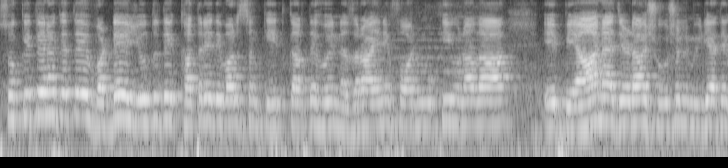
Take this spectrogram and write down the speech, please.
ਸੋ ਕਿਤੇ ਨਾ ਕਿਤੇ ਵੱਡੇ ਯੁੱਧ ਦੇ ਖਤਰੇ ਦੇ ਵੱਲ ਸੰਕੇਤ ਕਰਦੇ ਹੋਏ ਨਜ਼ਰ ਆਏ ਨੇ। ਫੌਜ ਮੁਖੀ ਉਹਨਾਂ ਦਾ ਇਹ ਬਿਆਨ ਹੈ ਜਿਹੜਾ ਸੋਸ਼ਲ ਮੀਡੀਆ ਤੇ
